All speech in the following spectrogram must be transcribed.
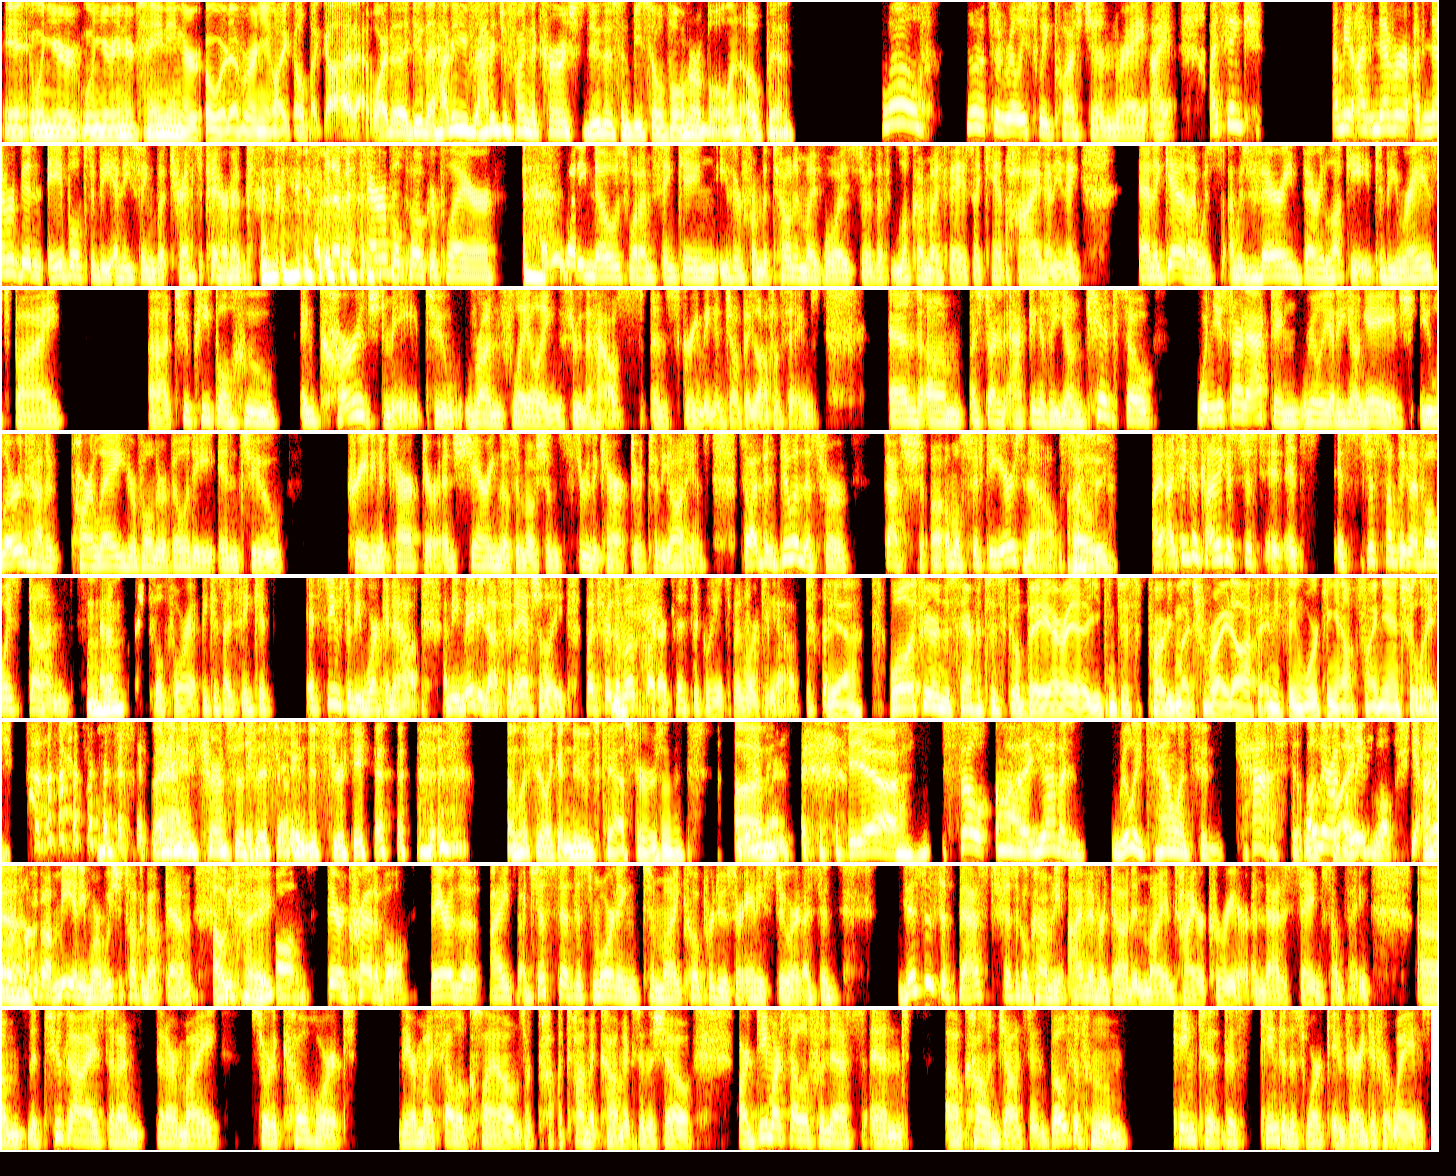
when you're when you're entertaining or, or whatever, and you're like, oh my god, why did I do that? How do you how did you find the courage to do this and be so vulnerable and open? Well, no, that's a really sweet question, Ray. I I think. I mean, I've never, I've never been able to be anything but transparent. I mean, I'm a terrible poker player. Everybody knows what I'm thinking, either from the tone in my voice or the look on my face. I can't hide anything and again i was i was very very lucky to be raised by uh, two people who encouraged me to run flailing through the house and screaming and jumping off of things and um, i started acting as a young kid so when you start acting really at a young age you learn how to parlay your vulnerability into creating a character and sharing those emotions through the character to the audience. So I've been doing this for gosh, almost 50 years now. So I. I, think it's I think it's just it, it's it's just something I've always done, Mhm. and I'm grateful for it because I think it it seems to be working out. I mean, maybe not financially, but for the most part, artistically, it's been working out. yeah. Well, if you're in the San Francisco Bay Area, you can just pretty much write off anything working out financially. I mean, in terms of this industry, unless you're like a newscaster or something. Um, Yeah. yeah. So uh, you have a really talented cast. It oh, they're like. unbelievable. Yeah, I don't want to talk about me anymore. We should talk about them. Okay. all- they're incredible. They are the. I, I just said this morning to my co-producer Annie Stewart. I said, "This is the best physical comedy I've ever done in my entire career," and that is saying something. Um, the two guys that I'm that are my sort of cohort. They're my fellow clowns or co- atomic comics in the show, are Di Marcello Funes and uh, Colin Johnson, both of whom came to this came to this work in very different ways.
